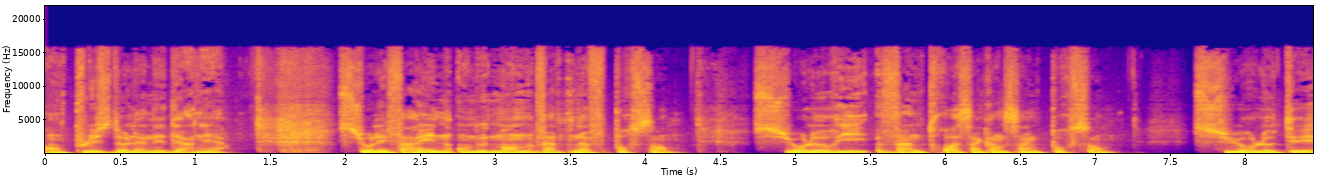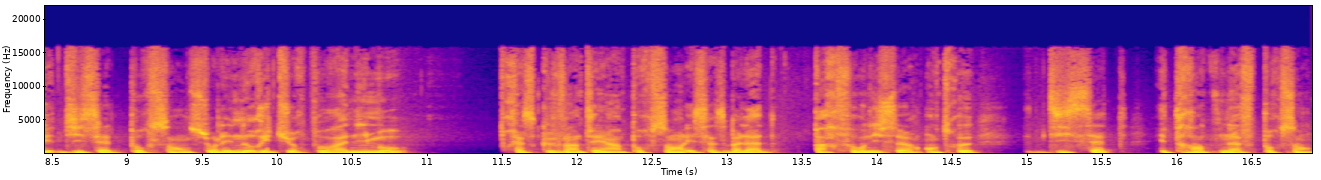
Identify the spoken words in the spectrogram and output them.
en plus de l'année dernière. Sur les farines, on nous demande 29%. Sur le riz, 23,55%. Sur le thé, 17%. Sur les nourritures pour animaux, presque 21%. Et ça se balade par fournisseur entre 17 et 39%.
